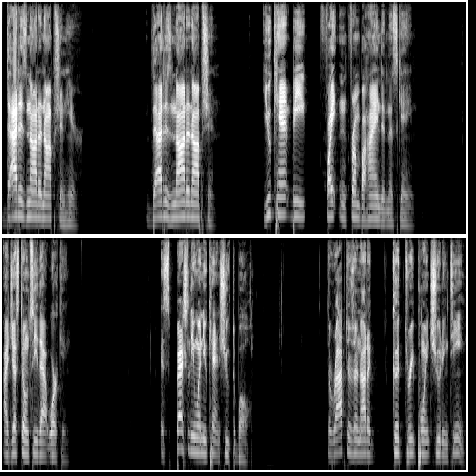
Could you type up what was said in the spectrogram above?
That is not an option here. That is not an option. You can't be fighting from behind in this game. I just don't see that working. Especially when you can't shoot the ball. The Raptors are not a good three point shooting team.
